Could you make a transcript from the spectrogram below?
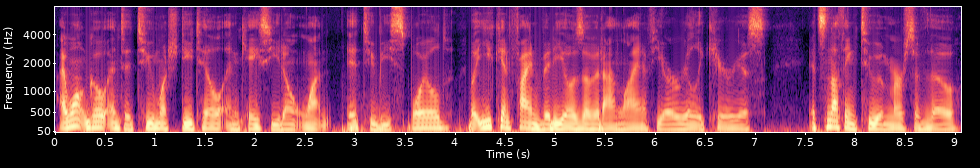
I won't go into too much detail in case you don't want it to be spoiled, but you can find videos of it online if you are really curious. It's nothing too immersive though,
